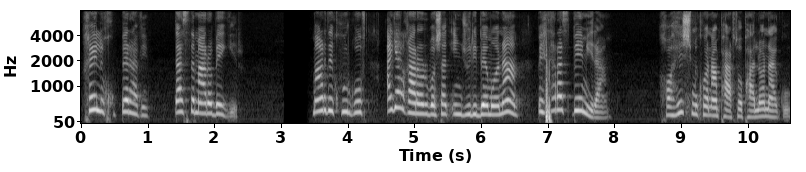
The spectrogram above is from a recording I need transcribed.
خیلی خوب برویم. دست مرا بگیر. مرد کور گفت اگر قرار باشد اینجوری بمانم بهتر است بمیرم. خواهش می‌کنم پرت و پلا نگو.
